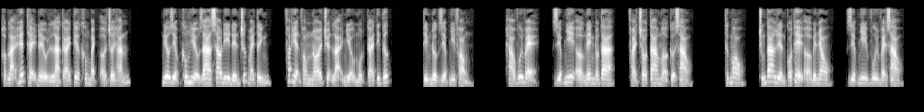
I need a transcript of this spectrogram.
Hợp lại hết thể đều là cái kia không bạch ở chơi hắn. Niêu Diệp không hiểu ra sao đi đến trước máy tính, phát hiện phòng nói chuyện lại nhiều một cái tin tức. Tìm được Diệp Nhi phòng. Hảo vui vẻ, Diệp Nhi ở nên đón ta, phải cho ta mở cửa sao. Thức mau, chúng ta liền có thể ở bên nhau, Diệp Nhi vui vẻ sao.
